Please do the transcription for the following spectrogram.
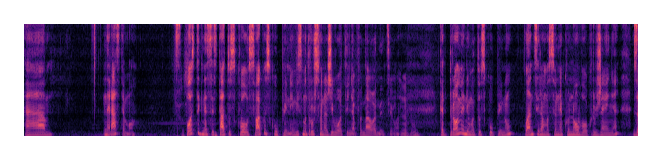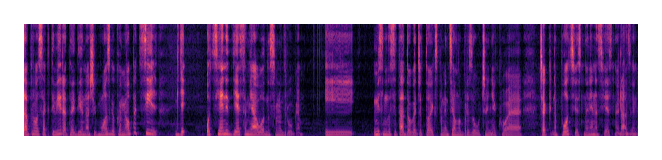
a, ne rastemo. Postigne se status quo u svakoj skupini. Mi smo društvena životinja, pod navodnicima. Mhm. Kad promijenimo tu skupinu, lanciramo se u neko novo okruženje, zapravo se aktivira taj dio našeg mozga kojem je opet cilj gdje ocijeniti gdje sam ja u odnosu na druge. I mislim da se tad događa to eksponencijalno brzo učenje koje je čak na podsvjesnoj, ne na svjesnoj razini.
